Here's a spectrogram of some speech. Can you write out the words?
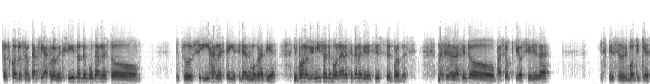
Το σκότωσαν κάποιοι ακροδεξιοί τότε που ήταν στο, τους είχαν στέγη στη Νέα Δημοκρατία. Λοιπόν, ο Διονύσης Τεμπονέρας έκανε την εξής πρόταση. Να συνεργαστεί το Πασόκ και ο ΣΥΡΙΖΑ στις δημοτικές.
